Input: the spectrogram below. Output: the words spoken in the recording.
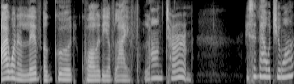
I want to live a good quality of life long term. Isn't that what you want?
